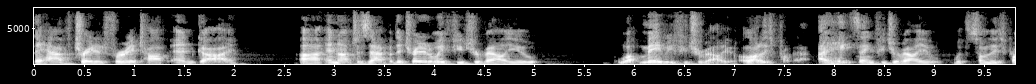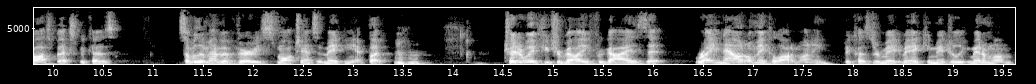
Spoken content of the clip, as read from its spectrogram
They have traded for a top-end guy, uh, and not just that, but they traded away future value. Well, maybe future value. A lot of these, I hate saying future value with some of these prospects because some of them have a very small chance of making it. But mm-hmm. traded away future value for guys that right now don't make a lot of money because they're ma- making major league minimum,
